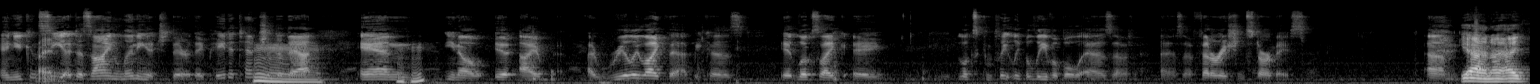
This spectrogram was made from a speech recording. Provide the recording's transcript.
and you can right. see a design lineage there. They paid attention mm. to that, hmm. and mm-hmm. you know, it. I I really like that because it looks like a looks completely believable as a as a Federation starbase. Um, yeah, and I, I,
